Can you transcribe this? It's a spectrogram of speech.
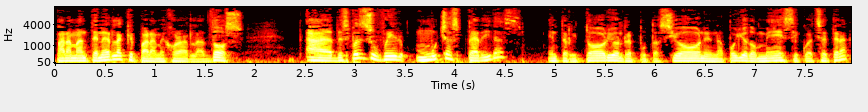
para mantenerla que para mejorarla. Dos, ah, después de sufrir muchas pérdidas, en territorio, en reputación, en apoyo doméstico, etcétera,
